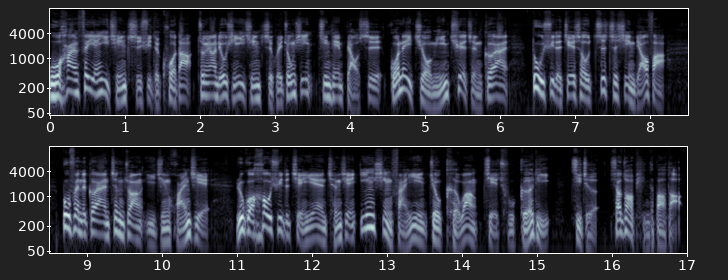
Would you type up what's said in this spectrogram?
武汉肺炎疫情持续的扩大，中央流行疫情指挥中心今天表示，国内九名确诊个案。陆续的接受支持性疗法，部分的个案症状已经缓解。如果后续的检验呈现阴性反应，就渴望解除隔离。记者肖兆平的报道。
